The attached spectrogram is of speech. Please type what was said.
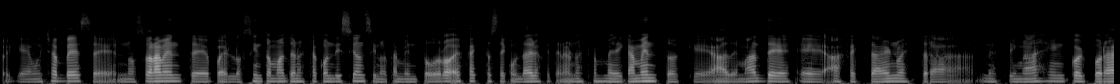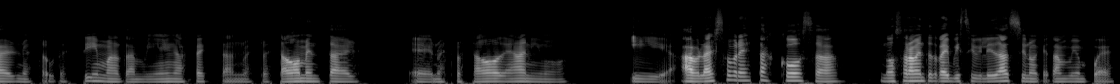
porque muchas veces no solamente pues los síntomas de nuestra condición, sino también todos los efectos secundarios que tienen nuestros medicamentos, que además de eh, afectar nuestra, nuestra imagen corporal, nuestra autoestima, también afectan nuestro estado mental, eh, nuestro estado de ánimo. Y hablar sobre estas cosas no solamente trae visibilidad, sino que también pues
